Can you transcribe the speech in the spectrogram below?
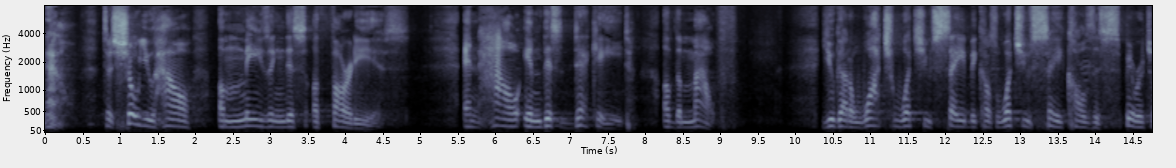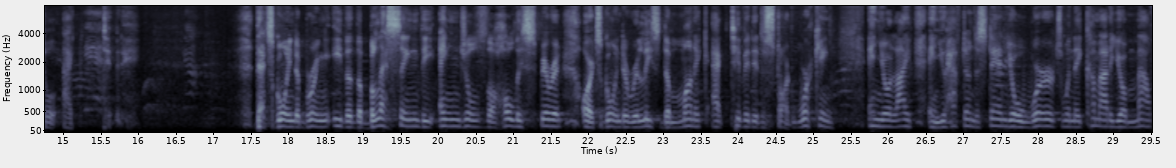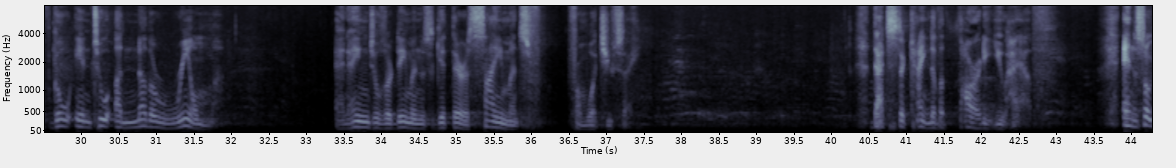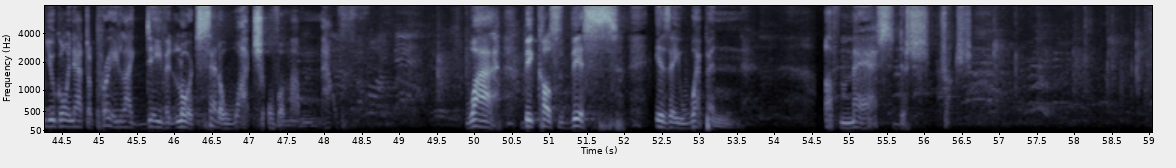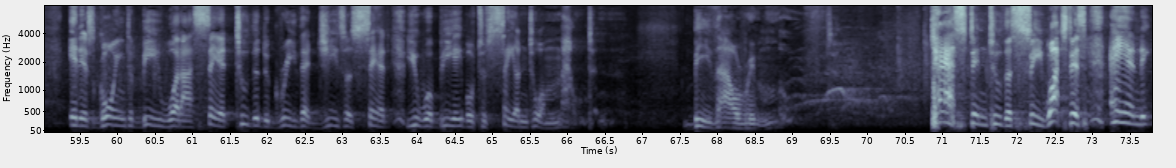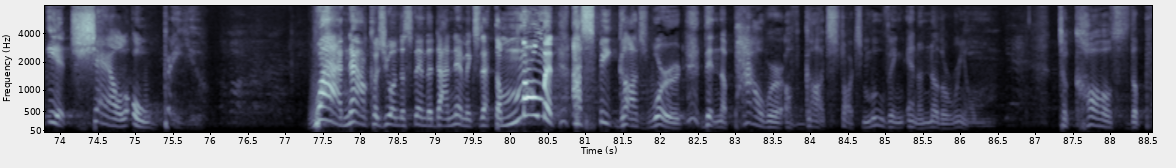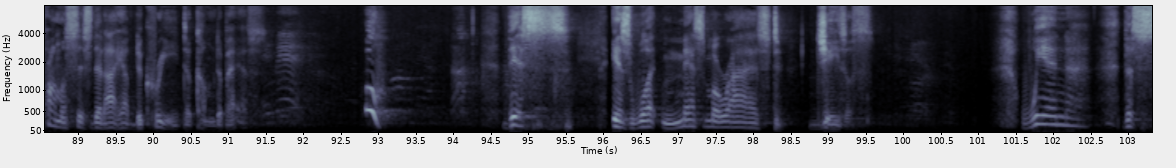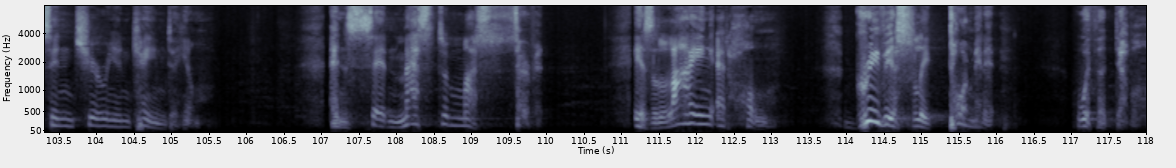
Now, to show you how amazing this authority is and how in this decade of the mouth, you got to watch what you say because what you say causes spiritual activity that's going to bring either the blessing, the angels, the Holy Spirit, or it's going to release demonic activity to start working in your life. And you have to understand your words, when they come out of your mouth, go into another realm. And angels or demons get their assignments from what you say. That's the kind of authority you have. And so you're going to have to pray like David, Lord, set a watch over my mouth. Why? Because this is a weapon of mass destruction. It is going to be what I said to the degree that Jesus said, You will be able to say unto a mountain, Be thou removed cast into the sea. Watch this, and it shall obey. Why now? Because you understand the dynamics that the moment I speak God's word, then the power of God starts moving in another realm to cause the promises that I have decreed to come to pass. Whew. This is what mesmerized Jesus. When the centurion came to him and said, Master, my servant is lying at home, grievously tormented with the devil.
